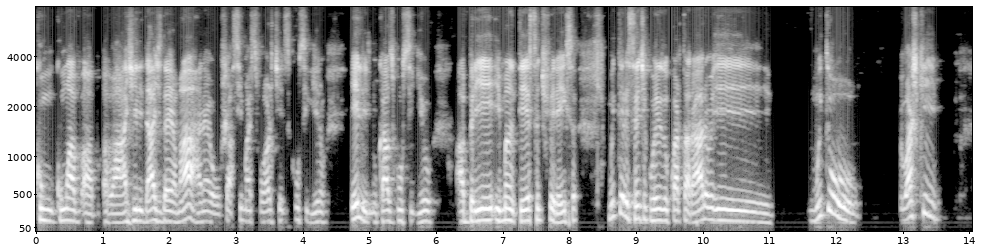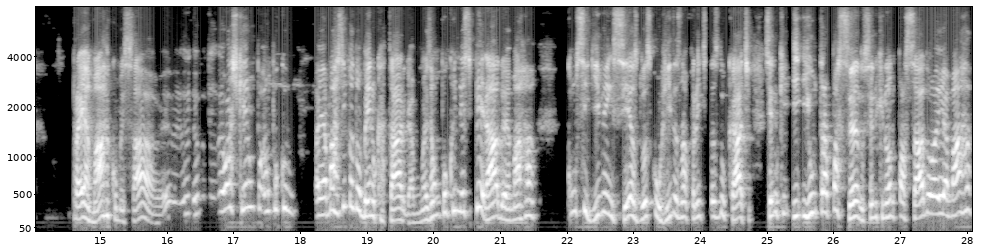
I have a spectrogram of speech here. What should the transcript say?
com, com a, a, a, agilidade da Yamaha, né, o chassi mais forte, eles conseguiram. Ele, no caso, conseguiu abrir e manter essa diferença. Muito interessante a corrida do Quartararo e muito. Eu acho que para a Yamaha começar, eu, eu, eu, acho que era um, um, pouco. A Yamaha sempre andou bem no Qatar, Gabo, mas é um pouco inesperado a Yamaha conseguir vencer as duas corridas na frente das Ducati, sendo que e, e ultrapassando, sendo que no ano passado a Yamaha,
